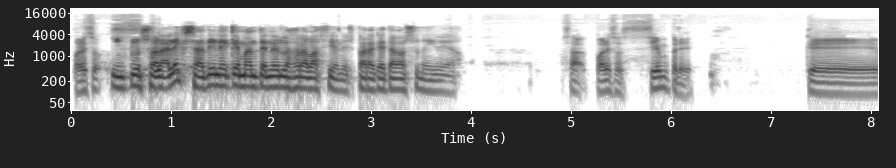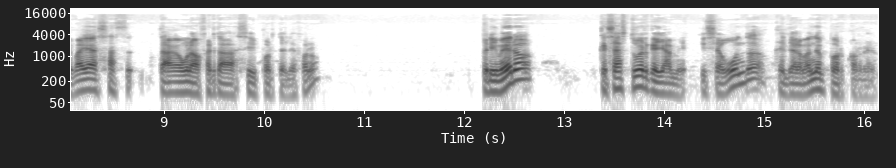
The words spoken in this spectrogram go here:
Por eso. Incluso la Alexa tiene que mantener las grabaciones para que te hagas una idea. O sea, por eso siempre que vayas a te haga una oferta así por teléfono, primero, que seas tú el que llame. Y segundo, que te lo manden por correo.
